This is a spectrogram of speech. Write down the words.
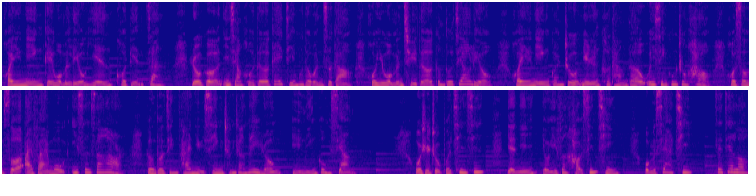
欢迎您给我们留言或点赞。如果您想获得该节目的文字稿或与我们取得更多交流，欢迎您关注女人课堂的微信公众号或搜索 FM 一三三二，更多精彩女性成长内容与您共享。我是主播沁心，愿您有一份好心情。我们下期再见喽。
